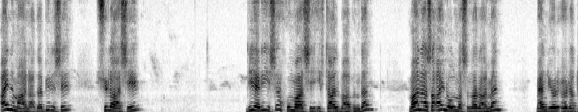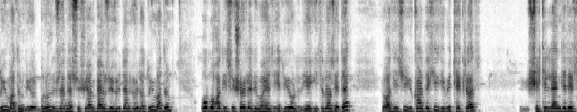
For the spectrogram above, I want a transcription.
aynı manada birisi sülasi, diğeri ise humasi iftal babından manası aynı olmasına rağmen ben diyor öyle duymadım diyor. Bunun üzerine Süfyan ben Zührü'den öyle duymadım. O bu hadisi şöyle rivayet ediyordu diye itiraz eder. Ve hadisi yukarıdaki gibi tekrar şekillendirir.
